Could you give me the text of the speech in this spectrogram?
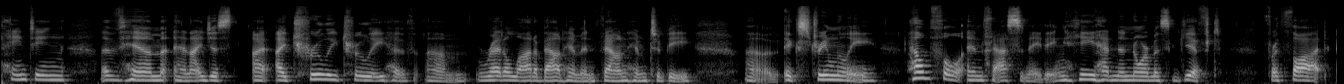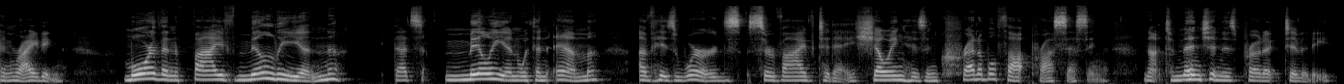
painting of him. And I just, I, I truly, truly have um, read a lot about him and found him to be uh, extremely helpful and fascinating. He had an enormous gift for thought and writing. More than 5 million, that's million with an M, of his words survive today, showing his incredible thought processing, not to mention his productivity.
